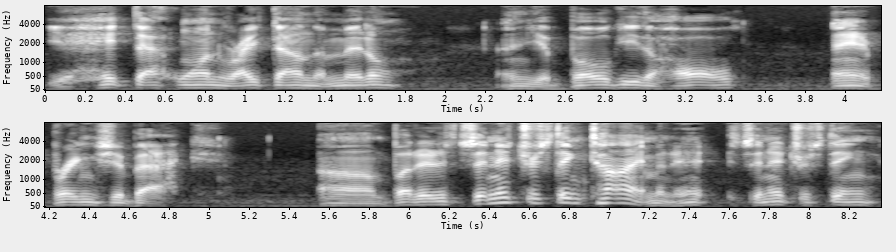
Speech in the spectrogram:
you hit that one right down the middle, and you bogey the hole, and it brings you back. Um, but it's an interesting time, and it's an interesting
